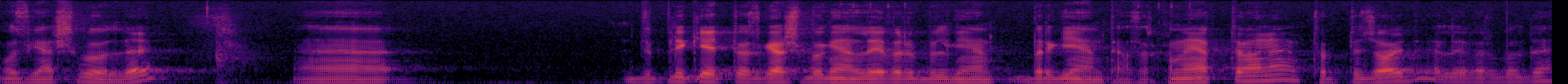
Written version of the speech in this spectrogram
o'zgarish bo'ldi. E, duplikatda o'zgarish bo'lgan level bilgan birga ham ta'sir qilmayapti mana turibdi joyida level e,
